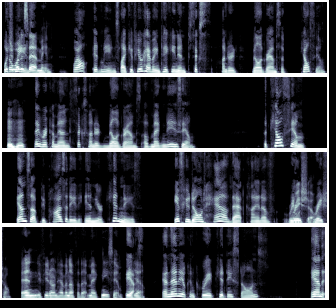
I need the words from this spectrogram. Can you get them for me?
Which so, what means, does that mean? Well, it means like if you're having taking in 600 milligrams of calcium, Mm-hmm. they recommend 600 milligrams of magnesium. The calcium ends up depositing in your kidneys if you don't have that kind of re- Ratio. ratio. And if you don't have enough of that magnesium. Yes. Yeah. And then you can create kidney stones. And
